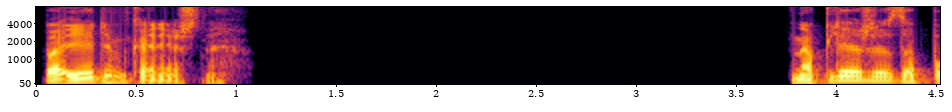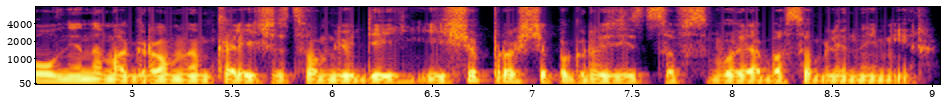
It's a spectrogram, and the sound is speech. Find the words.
«Поедем, конечно». На пляже, заполненном огромным количеством людей, еще проще погрузиться в свой обособленный мир.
